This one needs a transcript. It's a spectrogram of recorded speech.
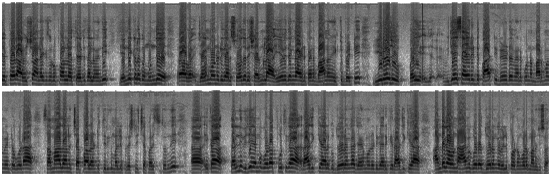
చెప్పారు. ఆ విషయం అనేక రూపాల్లో తేటతల్లమైంది ఎన్నికలకు ముందే జగన్మోహన్ రెడ్డి గారి సోదరి షర్మిల ఏ విధంగా ఆయన పైన బాణం ఎక్కిపెట్టి ఈరోజు వై విజయసాయిరెడ్డి పార్టీ వేయడం వెనుకున్న మర్మం ఏంటో కూడా కూడా సమాధానం చెప్పాలంటూ తిరిగి మళ్ళీ ప్రశ్నించే పరిస్థితి ఉంది. ఇక తల్లి విజయమ్మ కూడా పూర్తిగా రాజకీయాలకు దూరంగా జగన్మోహన్ రెడ్డి గారికి రాజకీయ అండగా ఉన్న ఆమె కూడా దూరంగా వెళ్ళిపోవడం కూడా మనం చూసాం.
